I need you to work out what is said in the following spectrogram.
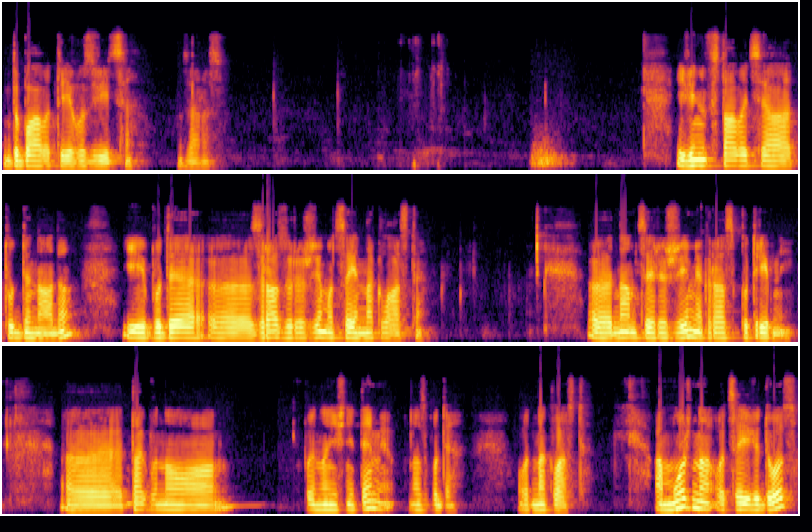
додати його звідси зараз. І він вставиться тут, де надо, і буде е, зразу режим оцей накласти. Е, нам цей режим якраз потрібний. Е, так воно по нинішній темі у нас буде от накласти. А можна оцей відос,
